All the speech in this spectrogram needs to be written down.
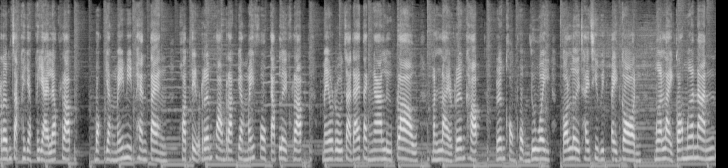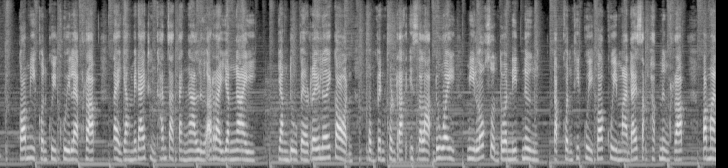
เริ่มจากขยับขยายแล้วครับ บอกยังไม่มีแผนแต่งเพราะติดเรื่องความรักยังไม่โฟกัสเลยครับ ไม่รู้จะได้แต่งงานหรือเปล่า มันหลายเรื่องครับ เรื่องของผมด้วย ก็เลยใช้ชีวิตไปก่อน เมื่อไหร่ก็เมื่อนั้น ก็มีคนคุยๆแหละครับ แต่ยังไม่ได้ถึงขั้นจัดแต่งงานหรืออะไรยังไง ยังดูไปเรื่อยๆก่อน ผมเป็นคนรักอิสระด้วย มีโลกส่วนตัวนิดนึง กับคนที่คุยก็คุยมาได้สักพักหนึ่งครับ ประมาณ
